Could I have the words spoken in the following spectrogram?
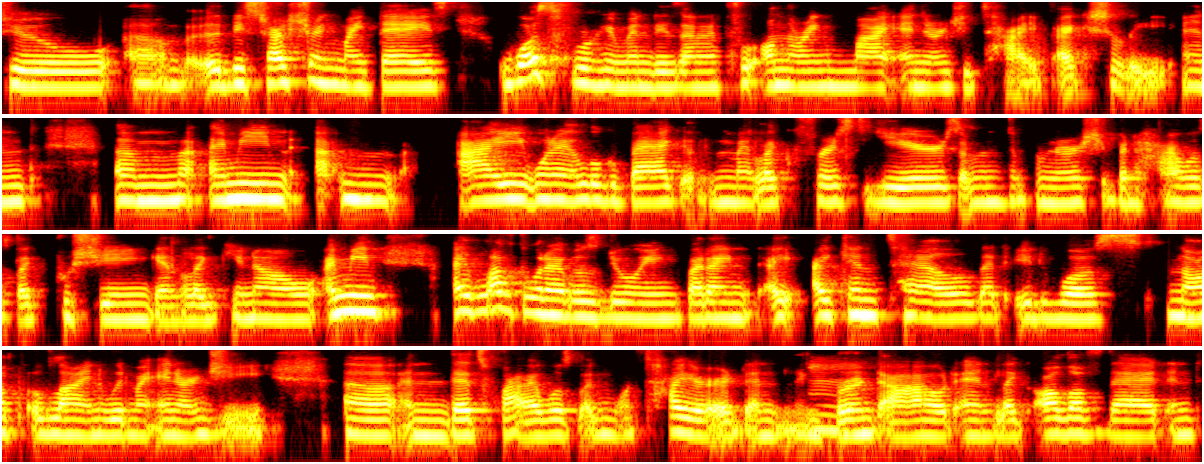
to um, be structuring my days was for human design and for honoring my energy type, actually. And um, I mean, um, I when I look back at my like first years of entrepreneurship and how I was like pushing and like you know I mean I loved what I was doing but I I, I can tell that it was not aligned with my energy uh, and that's why I was like more tired and like, mm. burned out and like all of that. And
